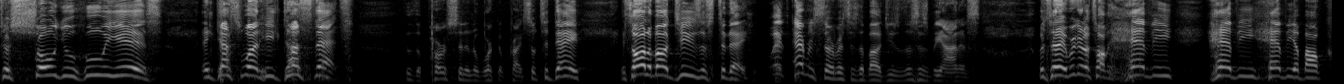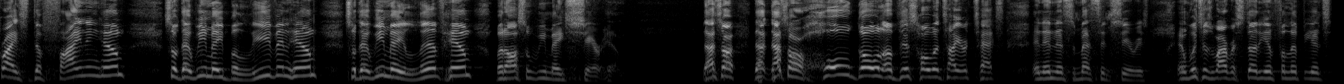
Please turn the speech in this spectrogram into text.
to show you who He is. And guess what? He does that through the person and the work of Christ. So today, it's all about Jesus today. Every service is about Jesus, let's just be honest. But today we're going to talk heavy, heavy, heavy about Christ, defining him so that we may believe in him, so that we may live him, but also we may share him. That's our, that, that's our whole goal of this whole entire text and in this message series, and which is why we're studying Philippians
